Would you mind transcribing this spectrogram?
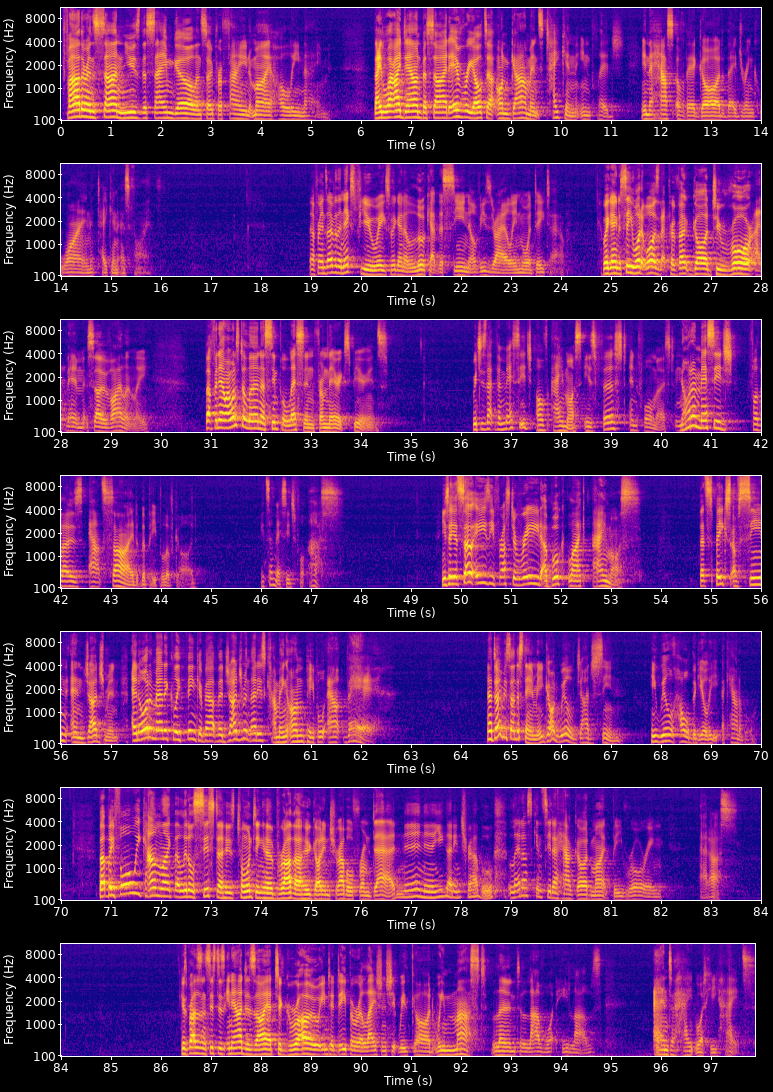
Father and son use the same girl and so profane my holy name. They lie down beside every altar on garments taken in pledge. In the house of their God, they drink wine taken as fines. Now, friends, over the next few weeks, we're going to look at the sin of Israel in more detail. We're going to see what it was that provoked God to roar at them so violently. But for now, I want us to learn a simple lesson from their experience, which is that the message of Amos is first and foremost not a message for those outside the people of God, it's a message for us. You see, it's so easy for us to read a book like Amos that speaks of sin and judgment and automatically think about the judgment that is coming on people out there. Now, don't misunderstand me. God will judge sin, He will hold the guilty accountable. But before we come like the little sister who's taunting her brother who got in trouble from dad, no, no, you got in trouble, let us consider how God might be roaring at us. Because, brothers and sisters, in our desire to grow into deeper relationship with God, we must learn to love what He loves and to hate what He hates.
